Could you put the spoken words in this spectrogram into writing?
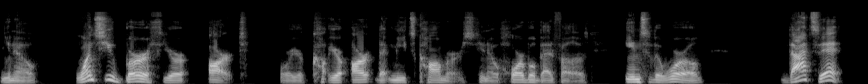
You know once you birth your art or your your art that meets commerce you know horrible bedfellows into the world that's it.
